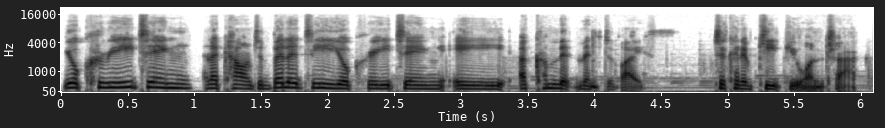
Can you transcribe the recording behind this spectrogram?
you're creating an accountability, you're creating a, a commitment device to kind of keep you on track.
